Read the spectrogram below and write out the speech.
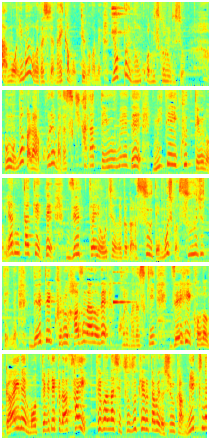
れはもう今の私じゃないかもっていうのがねやっぱり何個か見つかるんですよ。うん、だからこれまだ好きかなっていう目で見ていくっていうのをやるだけで絶対にお家の中から数点もしくは数十点ね出てくるはずなのでこれまだ好き。ぜひこの概念持ってみてください。手放し続けるための習慣3つ目。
